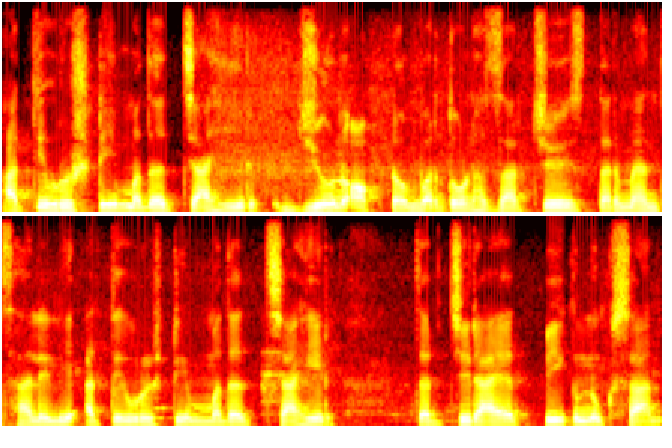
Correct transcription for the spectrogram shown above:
अतिवृष्टी मदत जाहीर. जून ऑक्टोंबर दोन हजार चोवीस दरम्यान झालेली अतिवृष्टी मदत जाहीर. तर जिरायत पीक नुकसान.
